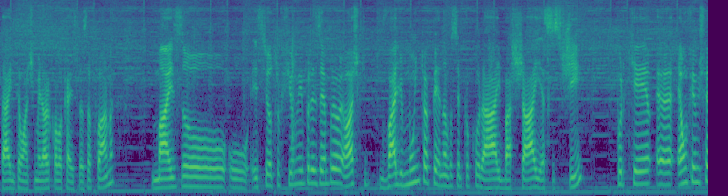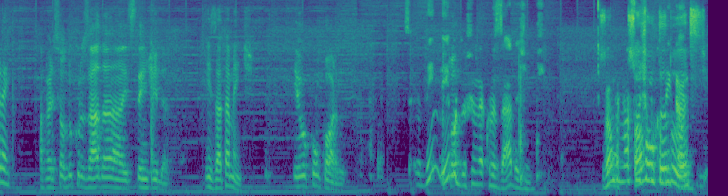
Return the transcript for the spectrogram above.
tá? Então acho melhor colocar isso dessa forma. Mas o, o, esse outro filme, por exemplo, eu acho que vale muito a pena você procurar e baixar e assistir, porque é, é um filme diferente. A versão do Cruzada estendida. Exatamente. Eu concordo. Eu nem lembro do filme da Cruzada, gente. Vamos pro nosso só último voltando antes de,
